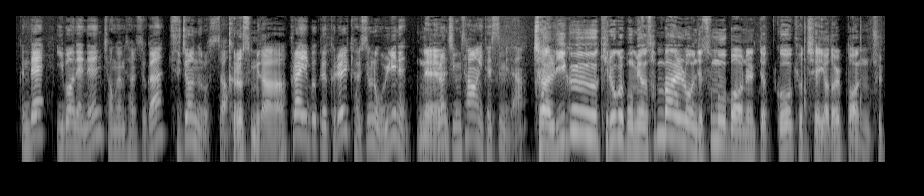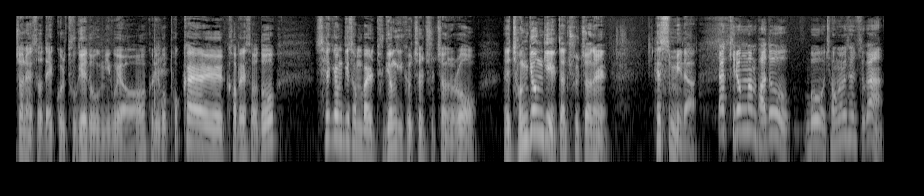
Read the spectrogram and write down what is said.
근데 이번에는 정우영 선수가 주전으로서 그렇습니다. 프라이부르크를 결승으로 올리는 네. 그런 지금 상황이 됐습니다. 자, 리그 기록을 보면 선발로 이제 20번을 뛰었고 교체 8번 출전해서 4골 2개 도움이고요. 그리고 네. 포칼컵에서도 3경기 선발 2경기 교체 출전으로 네, 전경기 일단 출전을 했습니다. 딱 기록만 봐도 뭐 정우영 선수가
